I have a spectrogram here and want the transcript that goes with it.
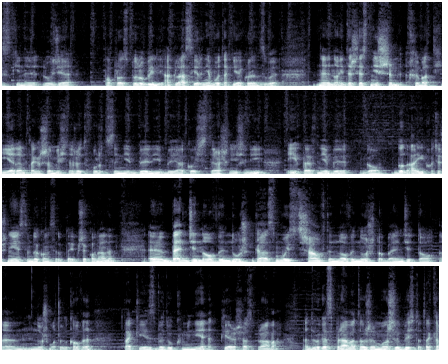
skiny ludzie po prostu lubili, a Glacier nie był taki akurat zły. E, No i też jest niższym chyba tierem, także myślę, że twórcy nie byliby jakoś strasznie źli i pewnie by go dodali, chociaż nie jestem do końca tutaj przekonany. E, Będzie nowy nóż i teraz mój strzał w ten nowy nóż to będzie to em, nóż motylkowy. Taki jest według mnie pierwsza sprawa. A druga sprawa to, że może być to taka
